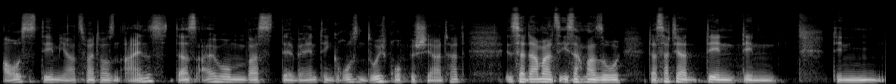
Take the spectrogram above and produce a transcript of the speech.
aus dem Jahr 2001. Das Album, was der Band den großen Durchbruch beschert hat, ist ja damals, ich sag mal so, das hat ja den, den, den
